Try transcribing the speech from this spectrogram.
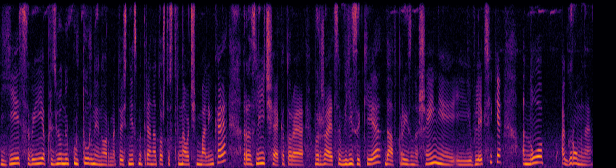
есть свои определенные культурные нормы. То есть, несмотря на то, что страна очень маленькая, различие, которое выражается в языке, да, в произношении и в лексике, оно огромное.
